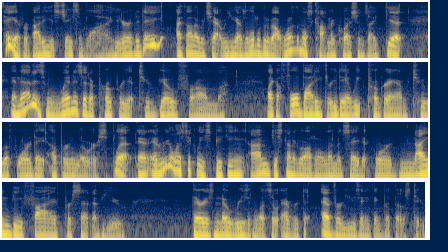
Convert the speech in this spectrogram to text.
Hey everybody, it's Jason Blaha here, and today I thought I would chat with you guys a little bit about one of the most common questions I get, and that is when is it appropriate to go from like a full body three day a week program to a four day upper lower split? And, and realistically speaking, I'm just going to go out on a limb and say that for 95% of you, there is no reason whatsoever to ever use anything but those two.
